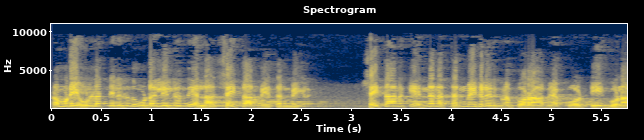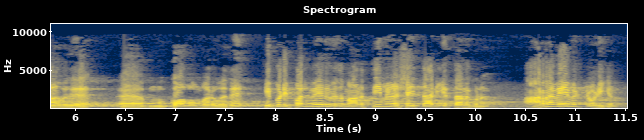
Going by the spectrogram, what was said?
நம்முடைய உள்ளத்திலிருந்து உடலிலிருந்து எல்லா சைத்தானுடைய தன்மைகள். சைத்தானுக்கு என்னென்ன தன்மைகள் இருக்குன்னா பொறாமை போட்டி குணாவது கோபம் வருவது இப்படி பல்வேறு விதமான தீமைகள் சைத்தானியத்தான குணம். அறவே விட்டு ஒழிக்கணும்.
